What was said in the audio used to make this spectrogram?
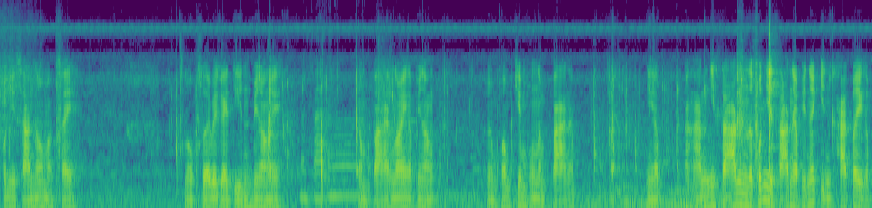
คนอีสานเนาะมักใส่ โลกสวยไปไกลตีนพี่น้องเอ้ยน้ำปลาข้างนอกน้ำปลาน้อยครับพี่น้องเพิ่มความเข้มของน้ำปลานะครับนี่ครับอาหารอีสานแล้วคนอีสานเนี่ยพี่น้องกินขาดไปกับ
